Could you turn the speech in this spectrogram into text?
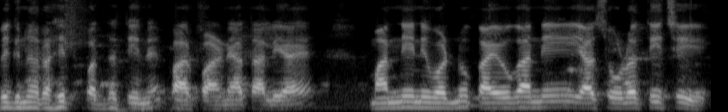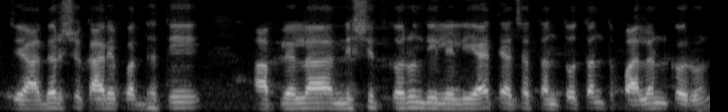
विघ्नरहित पद्धतीने पार पाडण्यात आली आहे. माननीय निवडणूक आयोगाने या सोडतीची जे आदर्श कार्यपद्धती आपल्याला निश्चित करून दिलेली आहे त्याचं तंतोतंत पालन करून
